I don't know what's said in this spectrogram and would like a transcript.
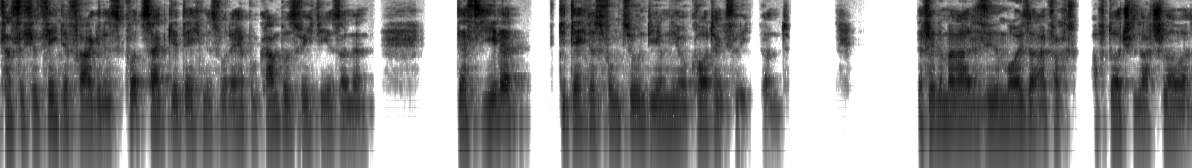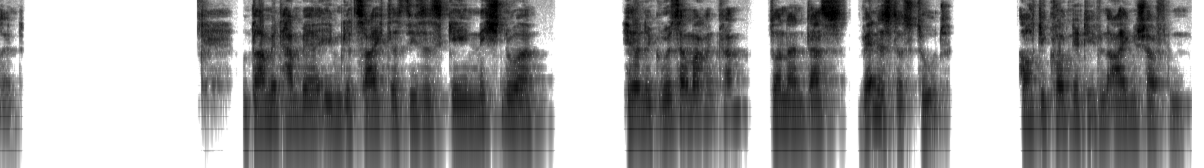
das ist jetzt nicht eine Frage des Kurzzeitgedächtnisses, wo der Hippocampus wichtig ist, sondern des jener Gedächtnisfunktion, die im Neokortex liegt. Und da findet man halt, dass diese Mäuse einfach auf Deutsch gesagt schlauer sind. Und damit haben wir eben gezeigt, dass dieses Gen nicht nur Hirne größer machen kann, sondern dass, wenn es das tut, auch die kognitiven Eigenschaften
